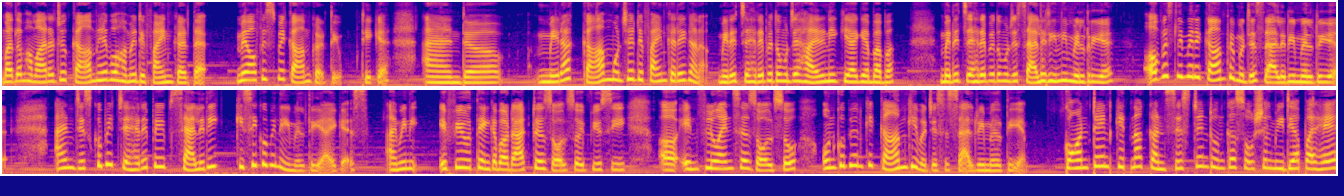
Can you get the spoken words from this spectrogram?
मतलब हमारा जो काम है वो हमें डिफाइन करता है। मैं ऑफ़िस में काम करती हूँ, ठीक है? एंड मेरा काम मुझे डिफाइन करेगा ना। मेरे चेहरे पे तो मुझे हायर नहीं किया गया, बाबा। मेरे चेहरे पे तो मुझे सैलरी नहीं मिल रही है। ऑब्वियसली मेरे काम पे मुझे सैलरी मिल रही है। एंड जिसको भी चेहरे पे सैलरी किसी को भी नहीं मिलती I guess I mean if you think about actors also if you see influencers also उनको भी उनके काम की वजह से सैलरी मिलती है। कंटेंट कितना कंसिस्टेंट उनका सोशल मीडिया पर है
